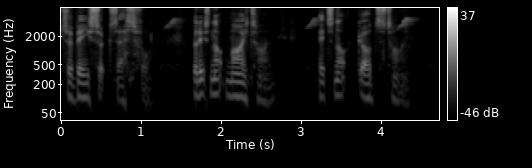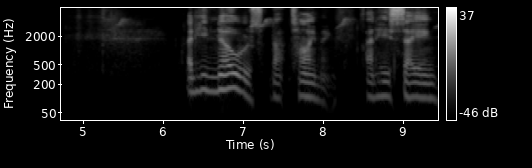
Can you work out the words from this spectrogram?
to be successful. But it's not my time, it's not God's time. And He knows that timing. And He's saying,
